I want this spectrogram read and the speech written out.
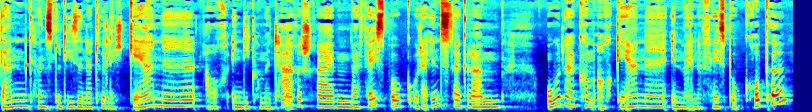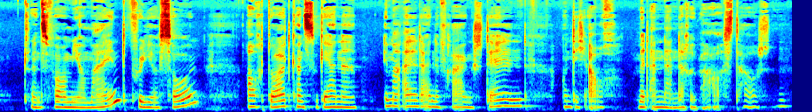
dann kannst du diese natürlich gerne auch in die Kommentare schreiben bei Facebook oder Instagram oder komm auch gerne in meine Facebook-Gruppe Transform Your Mind, Free Your Soul Auch dort kannst du gerne immer all deine Fragen stellen und dich auch mit anderen darüber austauschen.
